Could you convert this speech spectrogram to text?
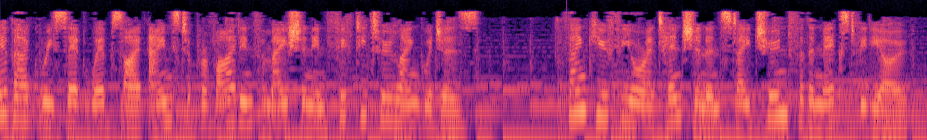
Airbag Reset website aims to provide information in 52 languages. Thank you for your attention and stay tuned for the next video.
